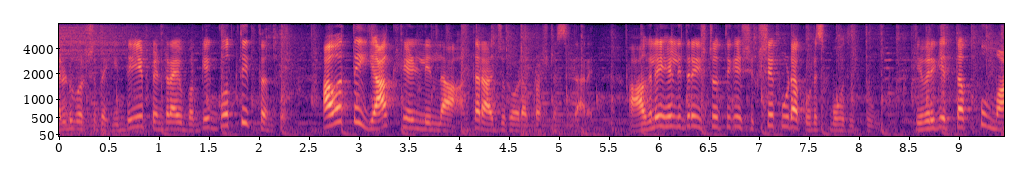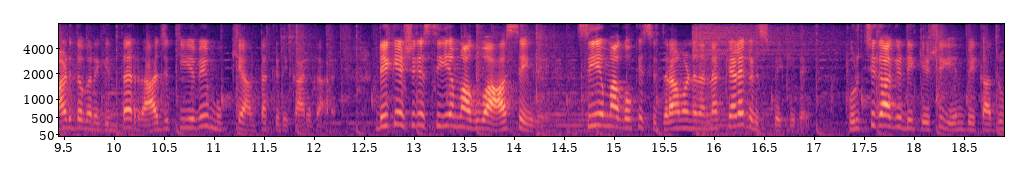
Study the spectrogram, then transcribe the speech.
ಎರಡು ವರ್ಷದ ಹಿಂದೆಯೇ ಪೆನ್ಡ್ರೈವ್ ಬಗ್ಗೆ ಗೊತ್ತಿತ್ತಂತೆ. ಅವತ್ತೇ ಯಾಕೆ ಹೇಳಲಿಲ್ಲ ಅಂತ ರಾಜುಗೌಡ ಪ್ರಶ್ನಿಸಿದ್ದಾರೆ. ಆಗಲೇ ಹೇಳಿದರೆ ಇಷ್ಟೊತ್ತಿಗೆ ಶಿಕ್ಷೆ ಕೂಡ ಕೊಡಿಸಬಹುದಿತ್ತು. ಇವರಿಗೆ ತಪ್ಪು ಮಾಡಿದವರಿಗಿಂತ ರಾಜಕೀಯವೇ ಮುಖ್ಯ ಅಂತ ಕಿಡಿಕಾರಿದ್ದಾರೆ. ಡಿಕೆಶಿಗೆ ಸಿಎಂ ಆಗುವ ಆಸೆ ಇದೆ. ಸಿಎಂ ಆಗೋಕೆ ಸಿದ್ದರಾಮಯ್ಯನನ್ನ ಕೆಳಗಿಳಿಸಬೇಕಿದೆ. ಕುರ್ಚಿಗಾಗಿ ಡಿಕೆಶಿ ಏನ್ ಬೇಕಾದ್ರೂ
